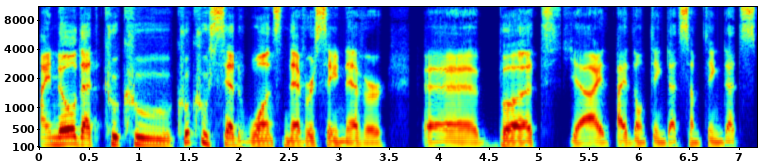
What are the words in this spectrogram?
i know that cuckoo cuckoo said once never say never uh but yeah I, I don't think that's something that's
